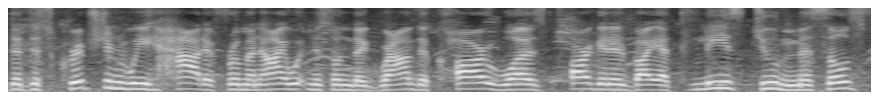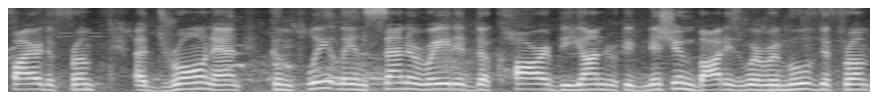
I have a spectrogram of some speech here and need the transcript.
the description we had from an eyewitness on the ground, the car was targeted by at least two missiles fired from a drone and completely incinerated the car beyond recognition. Bodies were removed from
